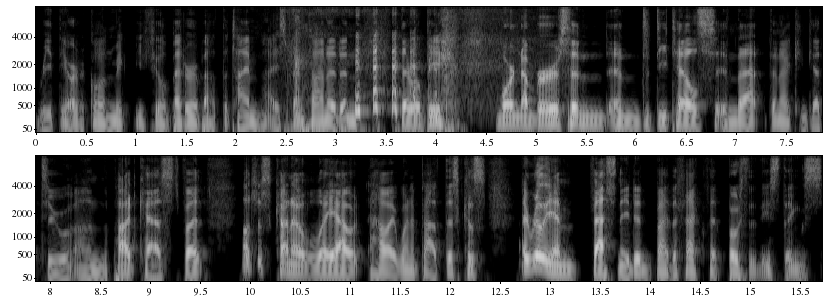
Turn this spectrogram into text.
read the article and make me feel better about the time I spent on it. And there will be more numbers and, and details in that than I can get to on the podcast. But I'll just kind of lay out how I went about this because I really am fascinated by the fact that both of these things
